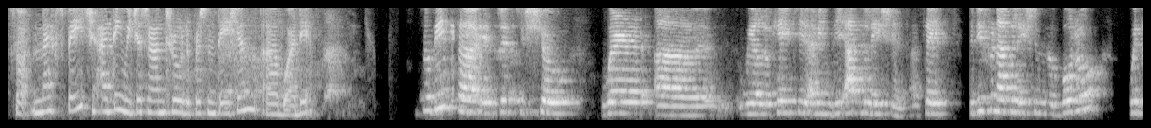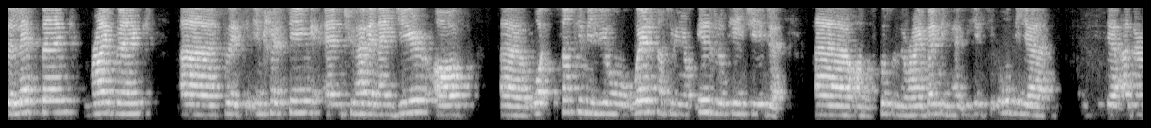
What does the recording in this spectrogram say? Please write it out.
So next page, I think we just ran through the presentation, uh, Bu Ade. So this uh, is just to show where uh, we are located. I mean the appellations. I'd say the different appellations of Bordeaux with the left bank, right bank. Uh, so it's interesting and to have an idea of uh, what Saint-Emilion, where Saint-Emilion is located. Uh, on of course on the right bank, and you, can see all the, uh, the other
